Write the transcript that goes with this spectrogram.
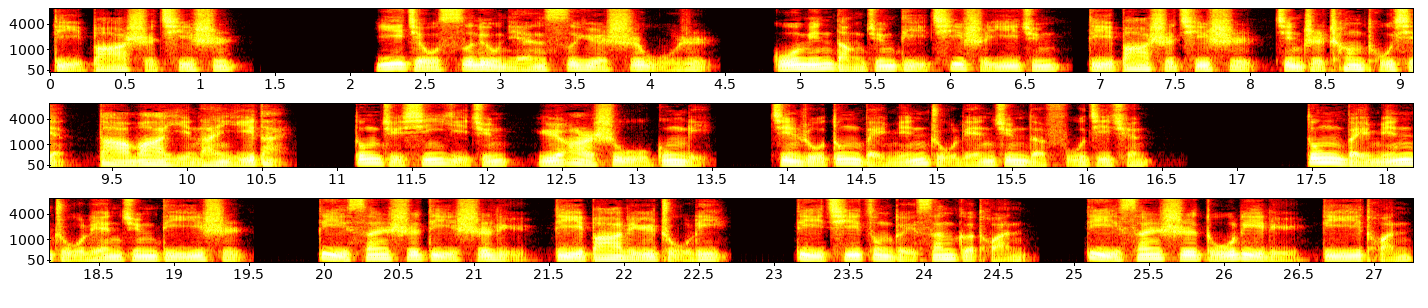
第八十七师。一九四六年四月十五日，国民党军第七十一军第八十七师进至昌图县大洼以南一带，东距新义军约二十五公里。进入东北民主联军的伏击圈。东北民主联军第一师、第三师第十旅、第八旅主力、第七纵队三个团、第三师独立旅第一团、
